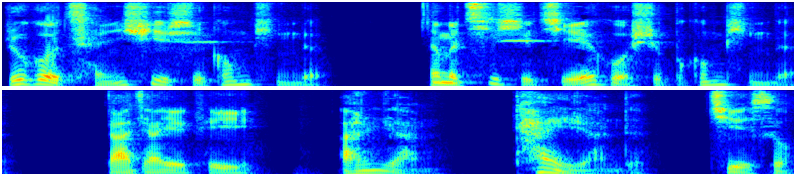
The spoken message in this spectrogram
如果程序是公平的，那么即使结果是不公平的，大家也可以安然泰然的。接受。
